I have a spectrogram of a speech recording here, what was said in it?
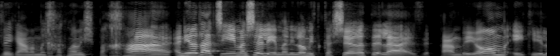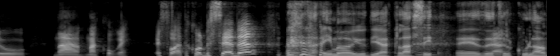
וגם המרחק מהמשפחה. אני יודעת שאימא שלי, אם אני לא מתקשרת אליה איזה פעם ביום, היא כאילו, מה, מה קורה? איפה את, הכל בסדר? האימא היהודייה הקלאסית, אה, זה אצל כולם,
